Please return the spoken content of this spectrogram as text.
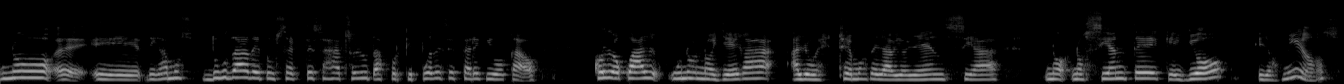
no eh, digamos, duda de tus certezas absolutas porque puedes estar equivocado con lo cual uno no llega a los extremos de la violencia, no, no siente que yo y los míos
